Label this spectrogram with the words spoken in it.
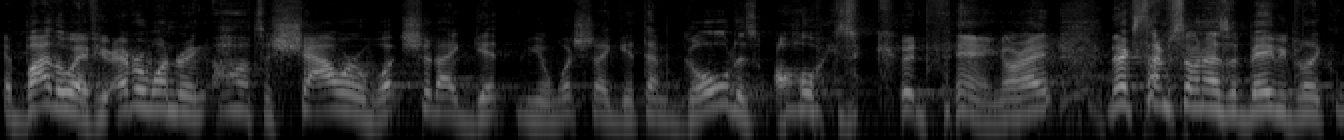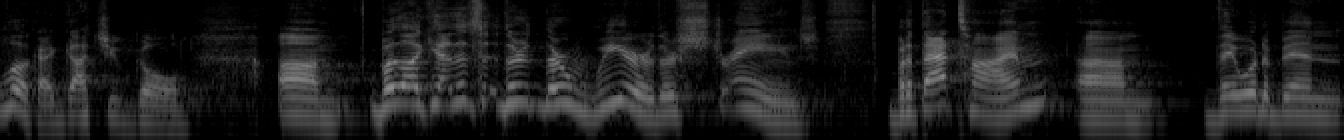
And by the way, if you're ever wondering, oh, it's a shower, what should I get? You know, what should I get them? Gold is always a good thing, all right? Next time someone has a baby, be like, look, I got you gold. Um, but like, yeah, this, they're, they're weird, they're strange. But at that time, um, they would have been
